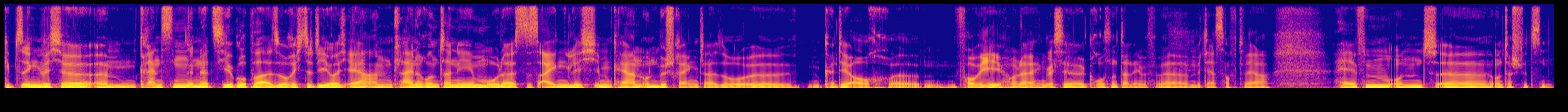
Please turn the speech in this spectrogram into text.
Gibt es irgendwelche ähm, Grenzen in der Zielgruppe? Also richtet ihr euch eher an kleinere Unternehmen oder ist es eigentlich im Kern unbeschränkt? Also äh, könnt ihr auch äh, VW oder irgendwelche großen Unternehmen äh, mit der Software helfen und äh, unterstützen?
